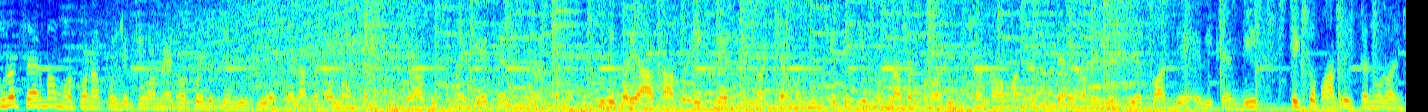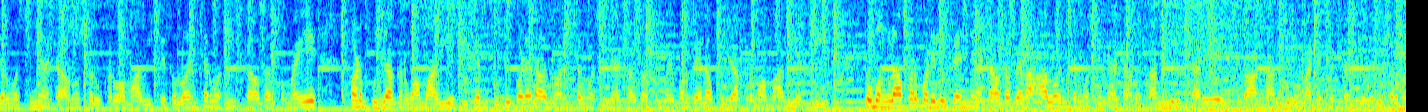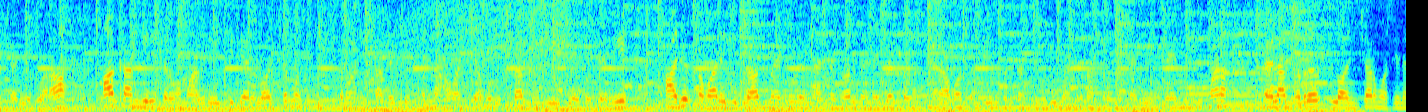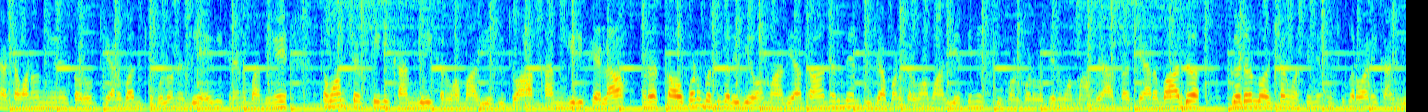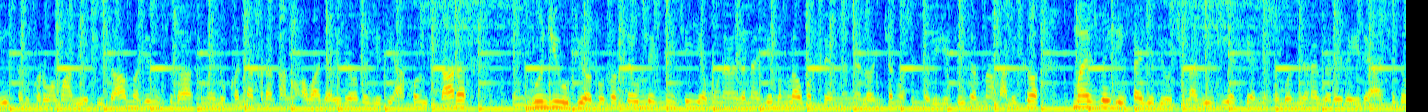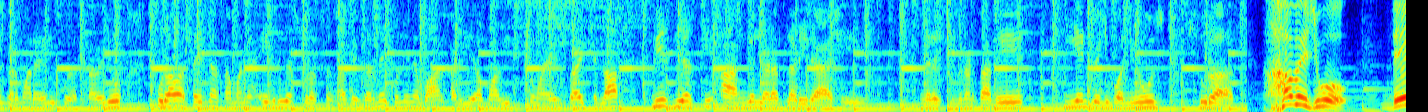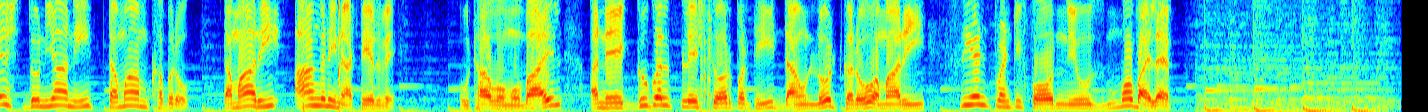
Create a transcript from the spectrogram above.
સુરત શહેરમાં મહત્વના પ્રોજેક્ટ એવા મેટ્રો પ્રોજેક્ટની વીસ દિવસ પહેલા ગટર લોન્ચર મશીન ચલાવતી સમયે બે ટ્રેન અને લોન્ચર મશીન તૂટી પડ્યા હતા. તો એક ટ્રેન અને લોન્ચર મશીન છે તે એક બંગલા પર પડવાથી નુકસાન થવા પામ્યું હતું. ત્યારે હવે વીસ દિવસ બાદ બે હેવી ક્રેનથી એકસો પાંત્રીસ ટનનું લોન્ચર મશીનને હટાવવાનું શરૂ કરવામાં આવ્યું છે. તો લોન્ચર મશીન ચલાવતા સમયે પણ પૂજા કરવામાં આવી હતી. તેમ તૂટી પડેલા લોન્ચર મશીનને હટાવતા સમયે પણ પહેલાં પૂજા કરવામાં આવી હતી. તો બંગલા પર પડેલી ક્રેનને હટાવતા પહેલાં આ લોન્ચર મશીનને હટાવવાનું કામગીરી ચાલી રહી છે. તો આ કામગીરી માટે પચાસથી વધુ કર્મચારીઓ દ્વારા આ કામગીરી કરવામાં આવી રહી છે. ત્યારે લોન્ચર મશીન કરવાની સાથે જ લોખંડના અવાજથી આખો વિસ્તાર ગુંજી ઉઠ્યો હતો. ત્યારે આજે સવારે ગુજરાત મેટ્રો રેલના જનરલ મેનેજર કમિશનર રાવત પચાસથી વધુ મેટ્રોના કર્મચારીઓ ટ્રેનની પણ પહેલા ગટર લોન્ચર મશીનને હટાવવાનો નિર્ણય કર્યો ત્યારબાદ કેબલો અને બે હેવી ક્રેન બાંધીને તમામ સેફટીની કામગીરી કરવામાં આવી હતી. તો આ કામગીરી પહેલા રસ્તાઓ પણ બંધ કરી દેવામાં આવ્યા હતા. આ દરમિયાન પૂજા પણ કરવામાં આવી હતી ને શ્રીફળ પણ વધારવામાં આવ્યા હતા. ત્યારબાદ ગટર લોન્ચર મશીનને ઊંચું કરવાની કામગીરી શરૂ કરવામાં આવી હતી. તો આ મશીન ઊંચું થવા સમયે લોખંડના કડાકાનો અવાજ આવી રહ્યો હતો, જેથી આખો વિસ્તાર ગુંજી ઉઠ્યો હતો. તો તે ઉલ્લેખનીય છે, યમુનાનગરના જે બંગલા ઉપર ટ્રેન લોન્ચર મશીન પડી છે, તે ઘરના માલિક મહેશભાઈ દેસાઈ જે તેઓ છેલ્લા વીસ દિવસથી અન્ય સંબંધીઓના ઘરે રહી રહ્યા છે. તો ઘરમાં રહેલી દસ્તાવેજો પુરાવા સહિતના સામાન્ય એક દિવસ સુરક્ષા સાથે ઘરને ખોલીને બહાર કાઢી લેવામાં આવી. તો મહેશભાઈ છેલ્લા વીસ દિવસથી આ અંગે લડત લડી રહ્યા છે. નરેશ સિમરણ સાથે CN twenty four news, Surat. હવે જુઓ, દેશ દુનિયાની તમામ ખબરો તમારી આંગળીના ટેરવે. ઉઠાવો મોબાઈલ અને ગૂગલ પ્લે સ્ટોર પરથી ડાઉનલોડ કરો અમારી CN twenty four news mobile app.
